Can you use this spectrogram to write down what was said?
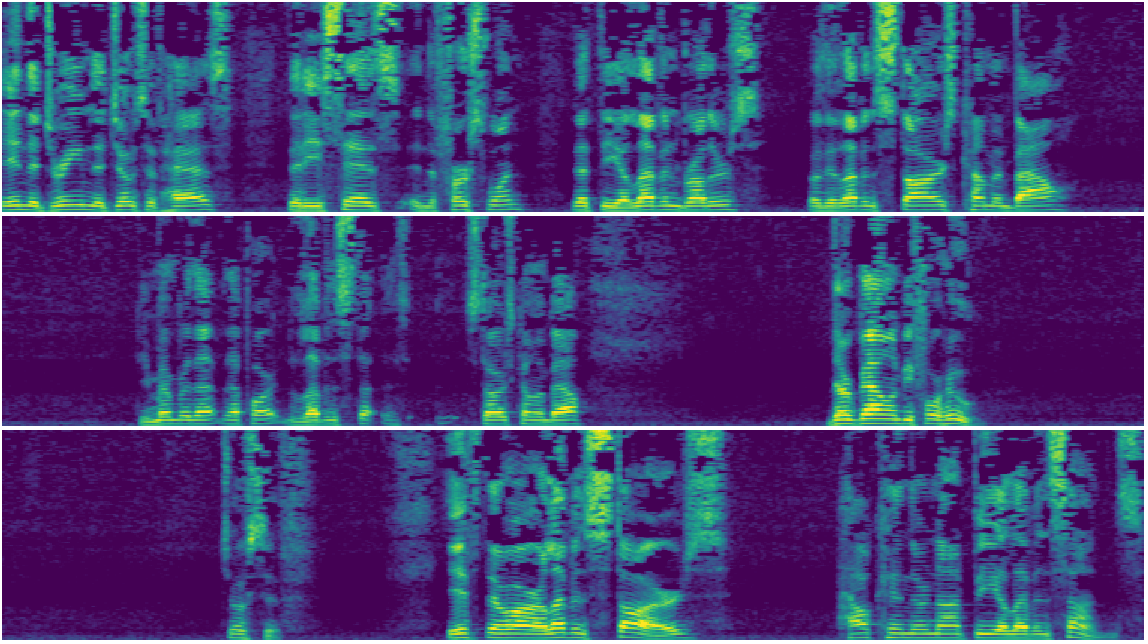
in the dream that Joseph has, that he says in the first one, that the eleven brothers, or the eleven stars come and bow? Do you remember that, that part? Eleven st- stars come and bow? They're bowing before who? Joseph. If there are eleven stars, how can there not be eleven sons?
